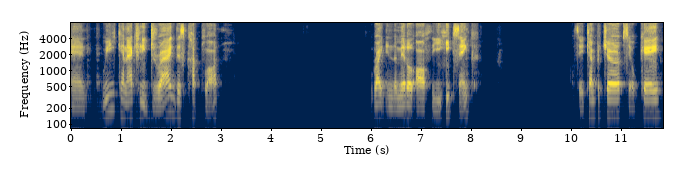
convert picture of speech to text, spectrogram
And we can actually drag this cut plot right in the middle of the heat sink. Say temperature say okay.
